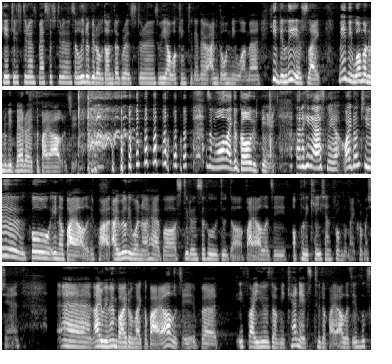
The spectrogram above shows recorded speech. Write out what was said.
PhD students, master students, a little bit of the undergrad students, we are working together. I'm the only woman. He believes like maybe woman would be better at the biology. it's more like a gold thing. and he asked me, why don't you go in a biology part? I really want to have uh, students who do the biology application from the micro machine. And I remember I don't like a biology, but if I use the mechanics to the biology, it looks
